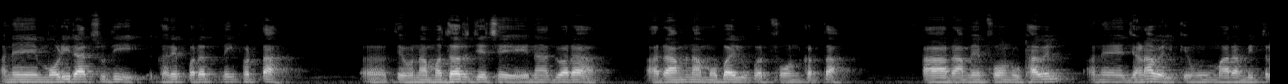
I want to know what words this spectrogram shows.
અને મોડી રાત સુધી ઘરે પરત નહીં ફરતા. તેઓના મધર જે છે, એના દ્વારા આ રામના મોબાઈલ ઉપર ફોન કરતા. આ રામે ફોન ઉઠાવેલ અને જણાવેલ કે હું મારા મિત્ર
